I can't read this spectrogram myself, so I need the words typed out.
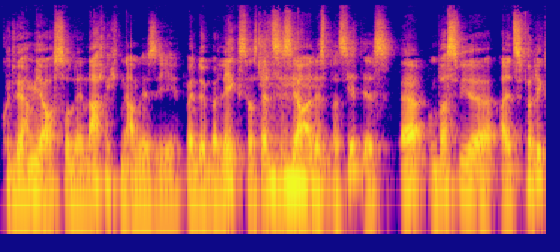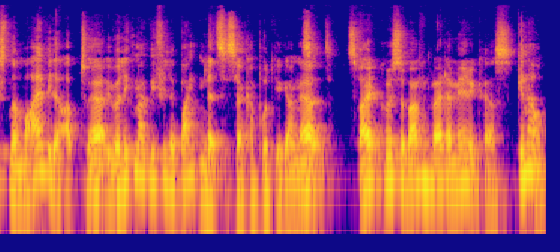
Gut, wir haben ja auch so eine Nachrichtenamnesie. Wenn du überlegst, was letztes Jahr alles passiert ist Ja. und was wir als völlig normal wieder abtun, Ja. überleg mal, wie viele Banken letztes Jahr kaputt gegangen Ja. sind. Zweitgrößte Bankenpleite Amerikas. Genau.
